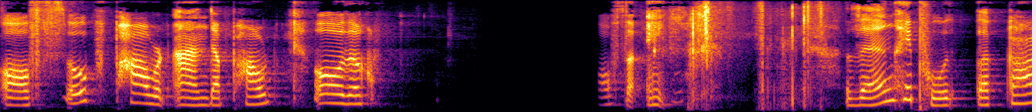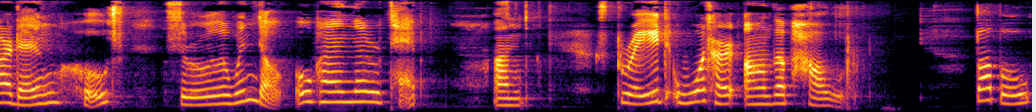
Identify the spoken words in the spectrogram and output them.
of soap, powder, and poured all the of the ink. Then he put a garden hose through the window, opened the tap, and sprayed water on the powder. Bubble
